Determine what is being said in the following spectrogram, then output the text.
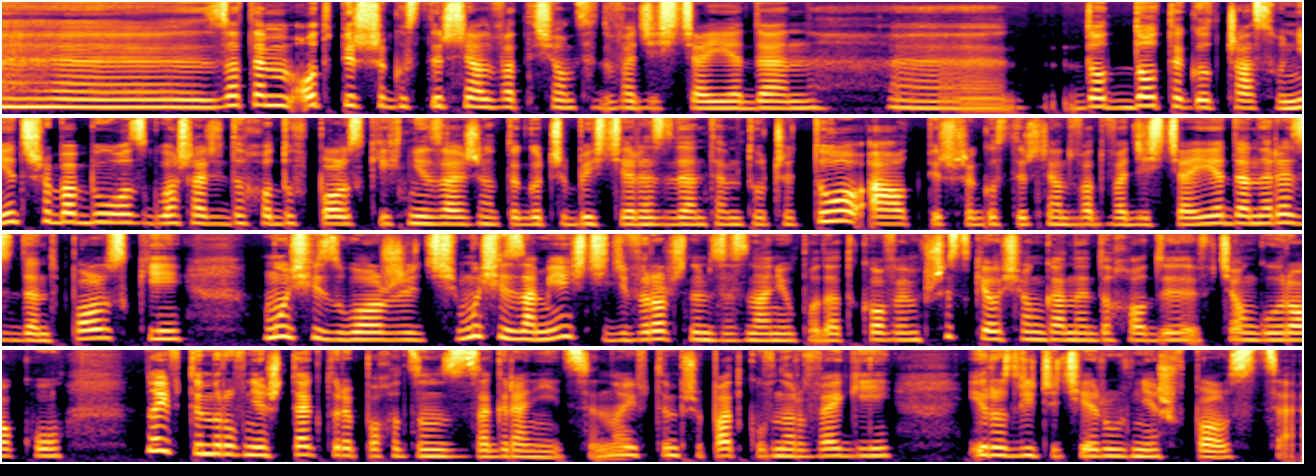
E, zatem od 1 stycznia 2021 e, do, do tego czasu nie trzeba było zgłaszać dochodów polskich, niezależnie od tego, czy byliście rezydentem tu czy tu, a od 1 stycznia 2021 rezydent polski musi złożyć, musi zamieścić w rocznym zeznaniu podatkowym wszystkie osiągane dochody w ciągu roku, no i w tym również te, które pochodzą z zagranicy, no i w tym przypadku w Norwegii i rozliczyć je również w Polsce.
